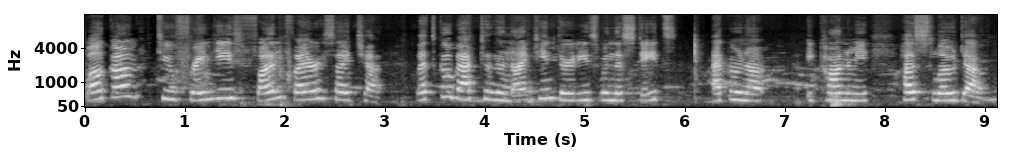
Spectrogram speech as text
Welcome to Frankie's Fun Fireside Chat. Let's go back to the 1930s when the state's econo- economy has slowed down.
